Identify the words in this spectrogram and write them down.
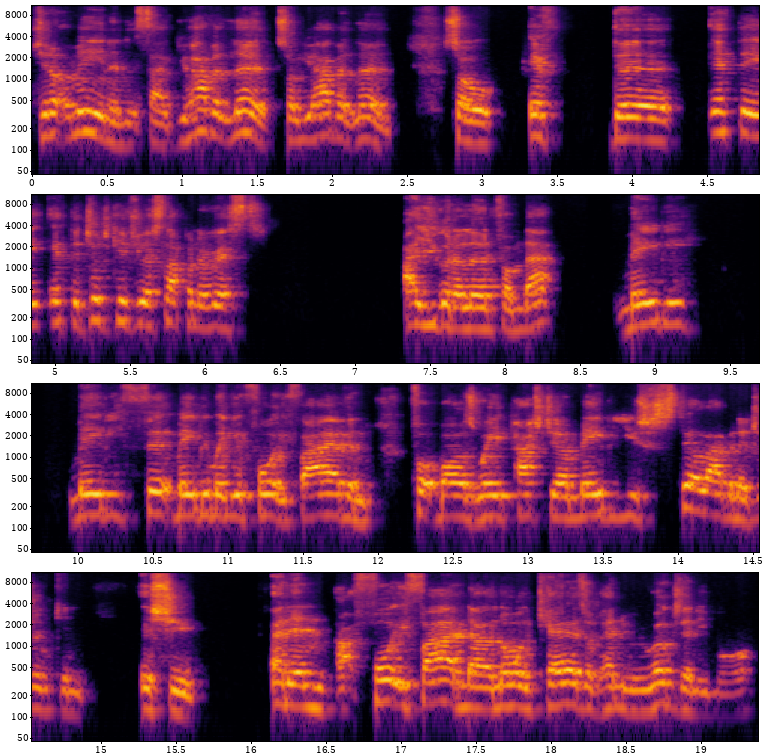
Do you know what I mean? And it's like you haven't learned, so you haven't learned. So if the if they if the judge gives you a slap on the wrist, are you going to learn from that? Maybe, maybe maybe when you're 45 and football's way past you, maybe you're still having a drinking issue. And then at 45 now, no one cares of Henry Ruggs anymore.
